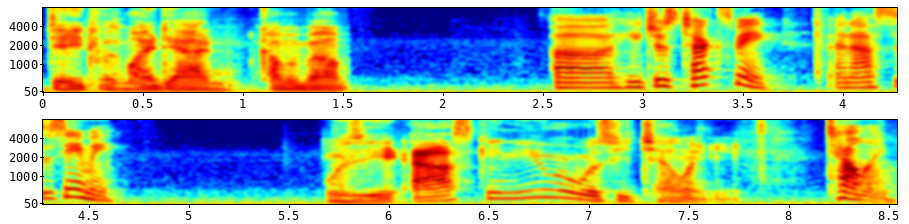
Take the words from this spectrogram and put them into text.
date with my dad come about? Uh, he just texted me and asked to see me. Was he asking you or was he telling you? Telling.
